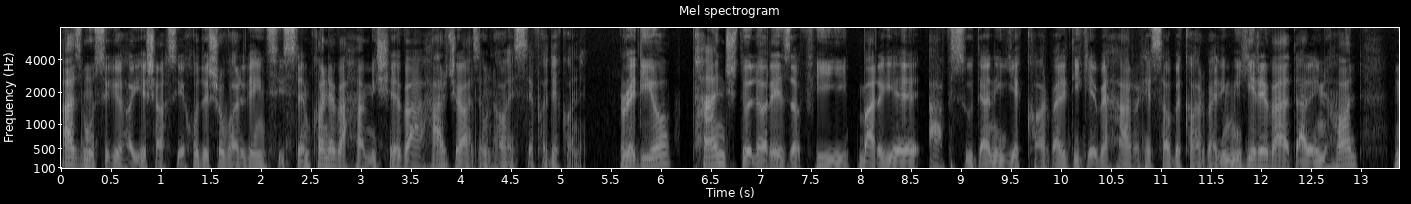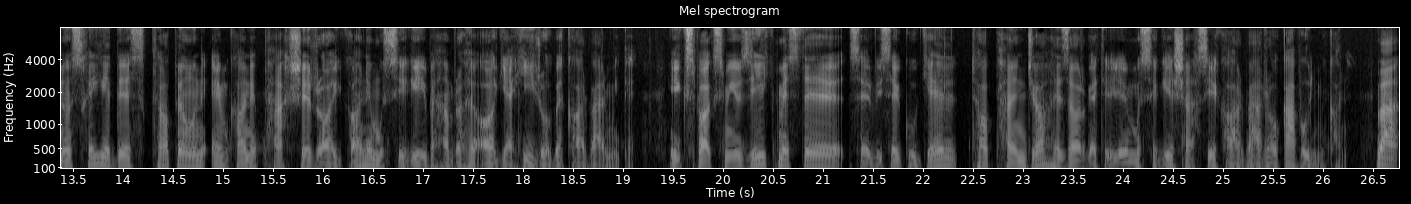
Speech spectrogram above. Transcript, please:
از موسیقی های شخصی خودش رو وارد این سیستم کنه و همیشه و هر جا از اونها استفاده کنه. Rdio 5 دلار اضافی برای افزودن یک کاربر دیگه به هر حساب کاربری می‌گیره و در این حال نسخه دسکتاپ اون امکان پخش رایگان موسیقی به همراه آگهی رو به کاربر میده. Xbox Music مثل سرویس گوگل تا 50 هزار قطعه موسیقی شخصی کاربر رو قبول می‌کنه. و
